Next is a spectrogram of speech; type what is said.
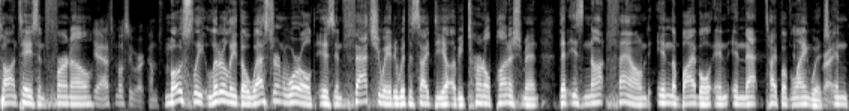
Dante's Inferno. yeah, that's mostly where it comes from. Mostly, literally, the Western world is infatuated with this idea of eternal punishment that is not found in the Bible in, in that type of language. Right. In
